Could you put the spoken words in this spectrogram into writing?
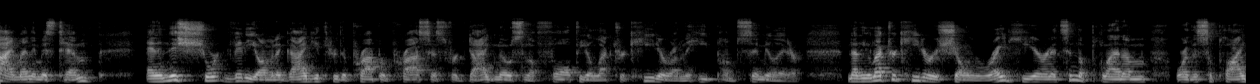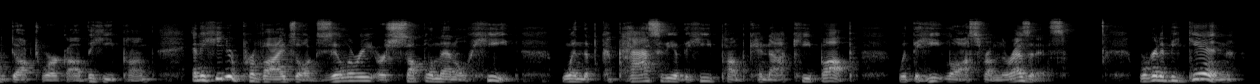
Hi, my name is Tim, and in this short video, I'm going to guide you through the proper process for diagnosing a faulty electric heater on the heat pump simulator. Now, the electric heater is shown right here, and it's in the plenum or the supply ductwork of the heat pump, and the heater provides auxiliary or supplemental heat when the capacity of the heat pump cannot keep up with the heat loss from the residence. We're going to begin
